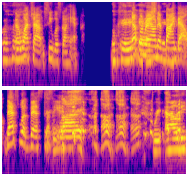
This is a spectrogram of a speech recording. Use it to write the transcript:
Uh-huh. And watch out and see what's gonna happen. Okay. Step around and find out. That's what Vesta said. Right. Reality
